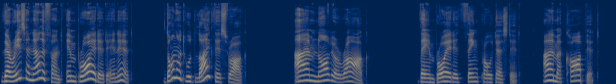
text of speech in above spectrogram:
There is an elephant embroidered in it. Donald would like this rug. I'm not a rug. The embroidered thing protested. I'm a carpet.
